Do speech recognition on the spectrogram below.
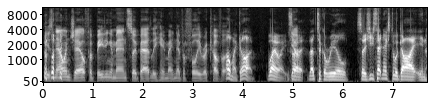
he is now in jail for beating a man so badly he may never fully recover. Oh my god. Wait, wait. So Yeah. that took a real. So she sat next to a guy in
